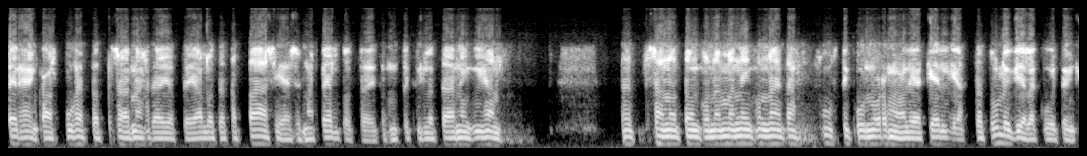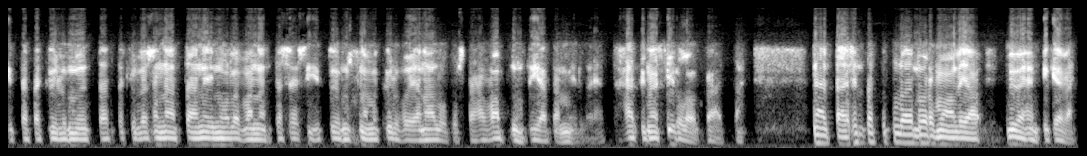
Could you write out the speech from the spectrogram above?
perheen kanssa puhetta, että saa nähdä, jotta ei aloiteta pääsiäisenä peltotöitä, mutta kyllä tämä niin ihan sanotaanko nämä niin kuin näitä huhtikuun normaalia keliä, että tuli vielä kuitenkin tätä kylmyyttä, että kyllä se näyttää niin olevan, että se siirtyy myös nämä kylvojen aloitus tähän vapun tietämille, että hätinä silloinkaan, että näyttää siltä, että tulee normaalia myöhempi kevät.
